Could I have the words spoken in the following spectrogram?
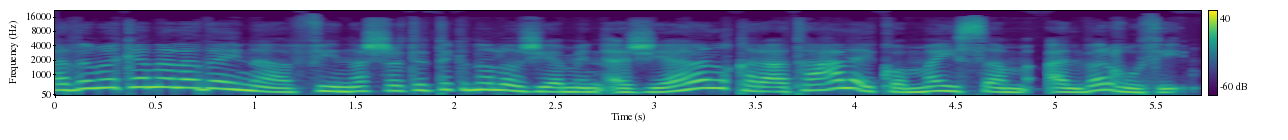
هذا ما كان لدينا في نشرة التكنولوجيا من أجيال. قرأتها عليكم ميسم البرغوثي.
